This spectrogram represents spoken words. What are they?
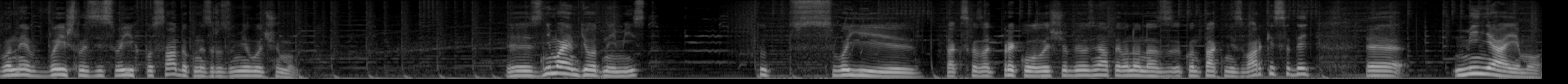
вони вийшли зі своїх посадок, незрозуміло чому. Е, Знімаємо діодний міст. Тут свої, так сказати, приколи, щоб його зняти. Воно на контактній зварці сидить. Е, Міняємо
